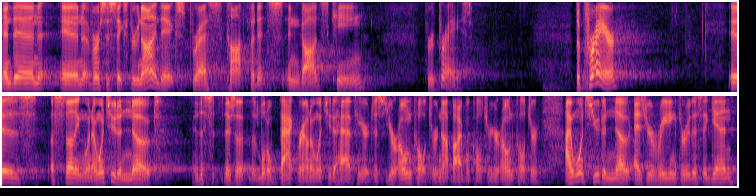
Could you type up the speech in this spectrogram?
And then in verses 6 through 9, they express confidence in God's King through praise. The prayer is a stunning one. I want you to note and this, there's a, a, little background I want you to have here, just your own culture, not Bible culture, your own culture. I want you to note as you're reading through this again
